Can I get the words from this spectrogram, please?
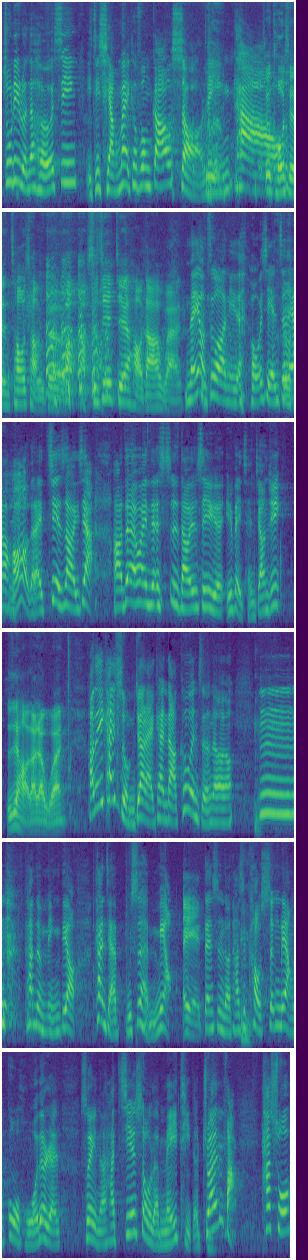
朱立伦的核心，以及抢麦克风高手林涛。这头衔超长的，直接接好，大家午安。没有错，你的头衔真的要好好的来介绍一下。好，再来欢迎的是桃园市议员于北辰将军。直接好，大家午安。好的，一开始我们就要来看到柯文哲呢。嗯，他的民调看起来不是很妙，哎，但是呢，他是靠声量过活的人，所以呢，他接受了媒体的专访。他说：“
